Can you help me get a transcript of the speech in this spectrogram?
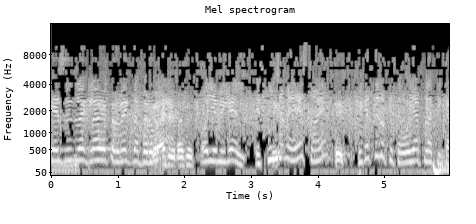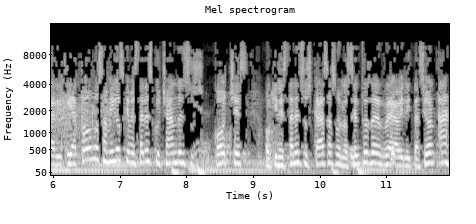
Esa es la clave perfecta. Pero Gracias, mira, gracias. Oye, Miguel, escúchame esto, ¿eh? Fíjate lo que te voy a platicar. Y, a todos los amigos que me están escuchando en sus coches o quienes están en sus casas o en los centros de rehabilitación. Ah,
